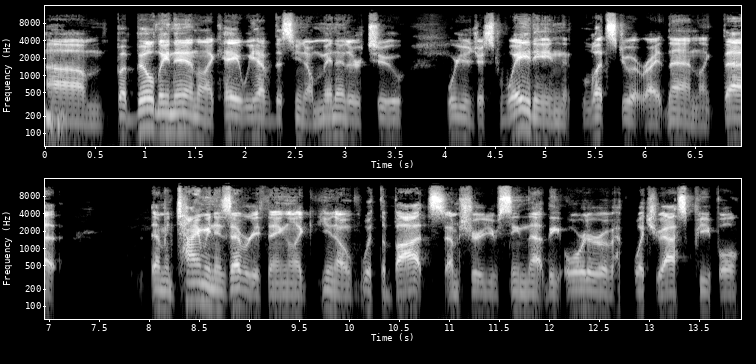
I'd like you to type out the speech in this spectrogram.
Mm-hmm. Um, but building in like, hey, we have this, you know, minute or two where you're just waiting. Let's do it right then. Like that. I mean, timing is everything. Like, you know, with the bots, I'm sure you've seen that the order of what you ask people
